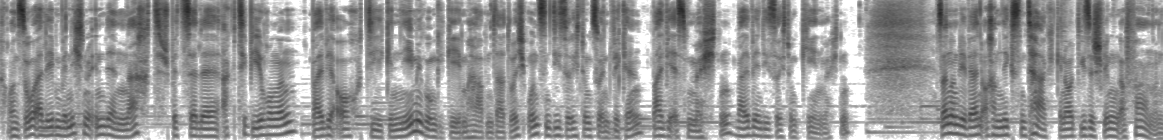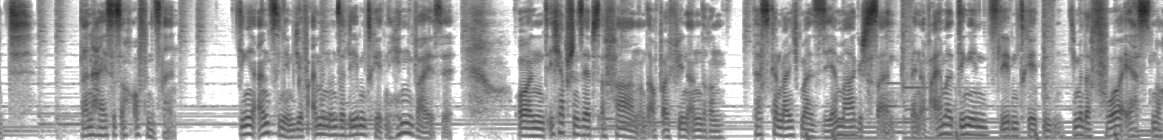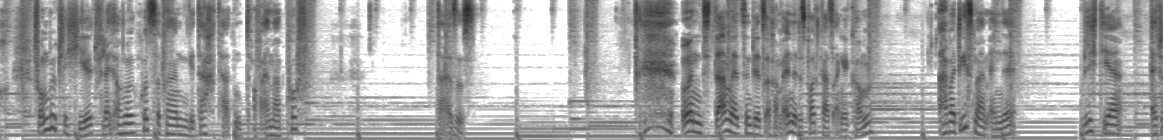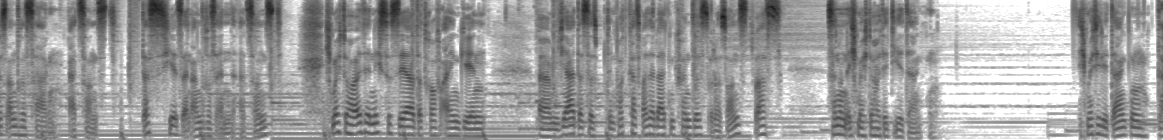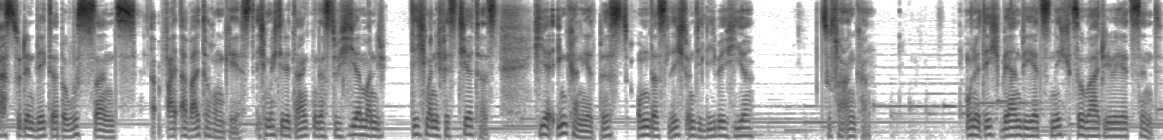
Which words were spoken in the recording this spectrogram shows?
Und so erleben wir nicht nur in der Nacht spezielle Aktivierungen, weil wir auch die Genehmigung gegeben haben, dadurch uns in diese Richtung zu entwickeln, weil wir es möchten, weil wir in diese Richtung gehen möchten, sondern wir werden auch am nächsten Tag genau diese Schwingung erfahren. Und dann heißt es auch offen sein. Dinge anzunehmen, die auf einmal in unser Leben treten, Hinweise und ich habe schon selbst erfahren und auch bei vielen anderen, das kann manchmal sehr magisch sein, wenn auf einmal Dinge ins Leben treten, die man davor erst noch für unmöglich hielt, vielleicht auch nur kurz daran gedacht hat und auf einmal puff, da ist es. Und damit sind wir jetzt auch am Ende des Podcasts angekommen. Aber diesmal am Ende will ich dir etwas anderes sagen als sonst. Das hier ist ein anderes Ende als sonst. Ich möchte heute nicht so sehr darauf eingehen, ähm, ja, dass du den Podcast weiterleiten könntest oder sonst was, sondern ich möchte heute dir danken. Ich möchte dir danken, dass du den Weg der Bewusstseinserweiterung gehst. Ich möchte dir danken, dass du hier mani dich manifestiert hast, hier inkarniert bist, um das Licht und die Liebe hier zu verankern. Ohne dich wären wir jetzt nicht so weit, wie wir jetzt sind.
